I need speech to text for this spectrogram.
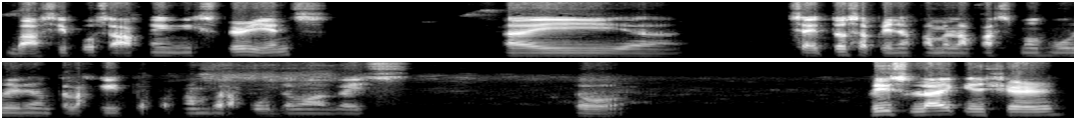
base po sa aking experience, ay ah, isa ito sa pinakamalakas manghuli ng talakitok at ng barakuda mga guys. So, please like and share,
